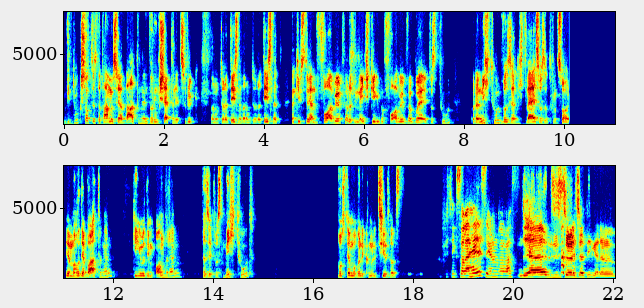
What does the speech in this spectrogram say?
wie du gesagt hast, auf einmal so Erwartungen, warum schreibt er nicht zurück? Warum tut er das nicht? Warum tut er das nicht? Dann gibst du ihm Vorwürfe oder dem Menschen gegenüber Vorwürfe, wo er etwas tut, oder nicht tut, was er nicht weiß, was er tun soll. Ja, man hat Erwartungen gegenüber dem anderen, dass er etwas nicht tut, was du ihm aber nicht kommuniziert hast. Richtig, soll er hell sehen oder was? Ja, das ist so, so ein Ding. Oder,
